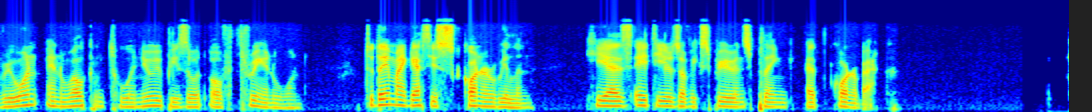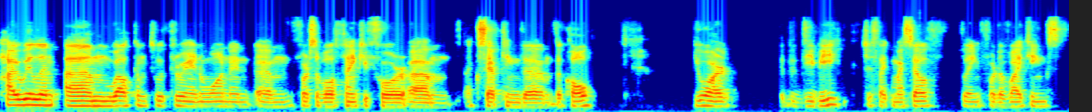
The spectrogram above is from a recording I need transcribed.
Hello everyone and welcome to a new episode of 3 and 1. Today my guest is Conor Whelan. He has 8 years of experience playing at cornerback. Hi Whelan, um, welcome to 3 and 1 and um, first of all thank you for um, accepting the, the call. You are the DB, just like myself, playing for the Vikings.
